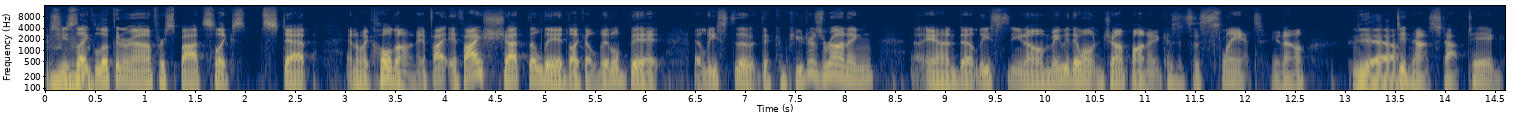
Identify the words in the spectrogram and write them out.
Mm-hmm. she's like looking around for spots to like step. And I'm like, hold on. If I if I shut the lid like a little bit, at least the the computer's running, and at least you know maybe they won't jump on it because it's a slant. You know yeah. did not stop Tig.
